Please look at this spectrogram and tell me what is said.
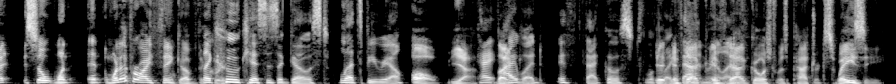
I, so when and whenever I think of the Like Chris- who kisses a ghost? Let's be real. Oh yeah. Okay, Like, I would if that ghost looked If, like if that, that in real if life. that ghost was Patrick Swayze,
